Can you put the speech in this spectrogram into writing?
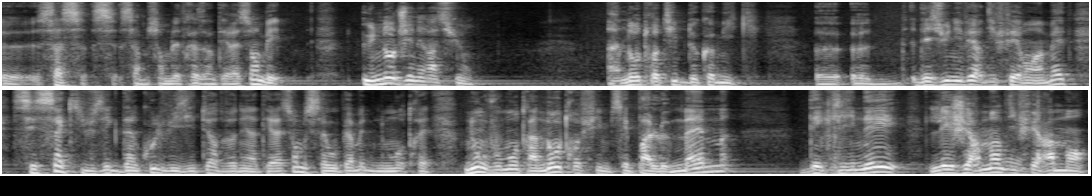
euh, ça, ça me semblait très intéressant. Mais une autre génération, un autre type de comique, euh, euh, des univers différents à mettre, c'est ça qui faisait que d'un coup le visiteur devenait intéressant, parce que ça vous permet de nous montrer. Nous, on vous montre un autre film, c'est pas le même, décliné légèrement différemment.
